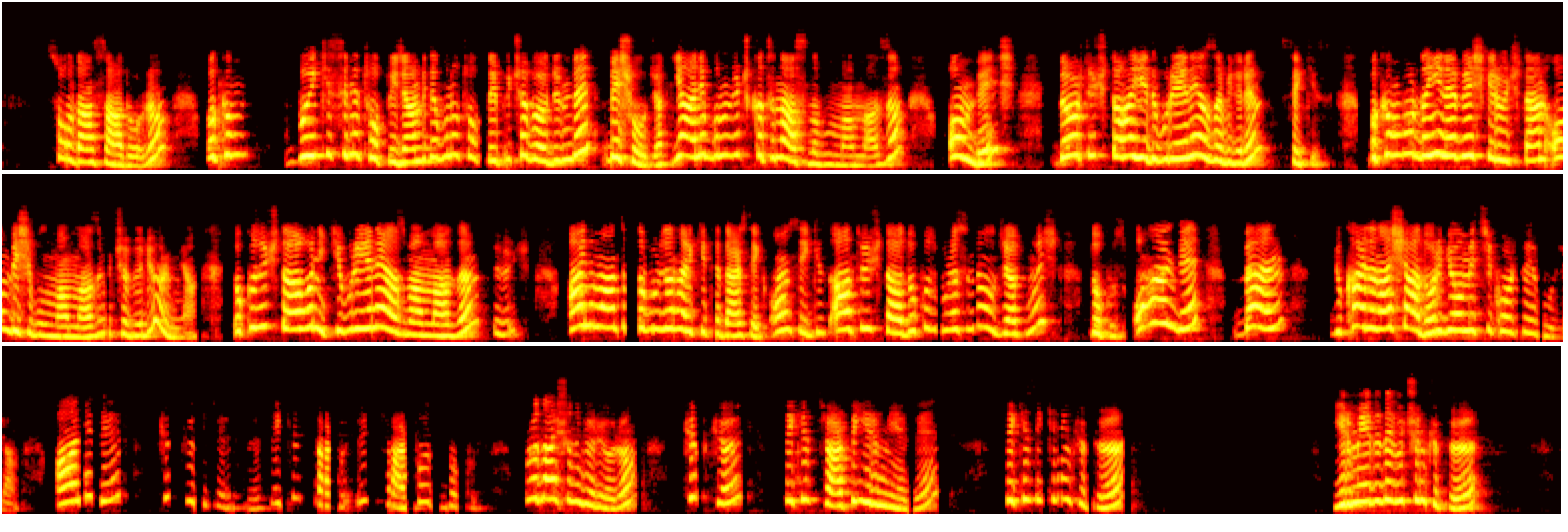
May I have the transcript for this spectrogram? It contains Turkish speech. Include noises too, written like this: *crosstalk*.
Soldan sağa doğru. Bakın bu ikisini toplayacağım. Bir de bunu toplayıp 3'e böldüğümde 5 olacak. Yani bunun 3 katını aslında bulmam lazım. 15. 4, 3 daha 7 buraya ne yazabilirim? 8. Bakın burada yine 5 kere 3'ten 15'i bulmam lazım. 3'e bölüyorum ya. 9, 3 daha 12 buraya ne yazmam lazım? 3. Aynı mantıkla buradan hareket edersek 18, 6, 3 daha 9 burası ne olacakmış? 9. O halde ben yukarıdan aşağı doğru geometrik ortayı bulacağım. A nedir? Küp kök içerisinde 8 çarpı 3 çarpı 9. Buradan şunu görüyorum. Küp kök 8 çarpı 27. 8 2'nin küpü. 27 de 3'ün küpü.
